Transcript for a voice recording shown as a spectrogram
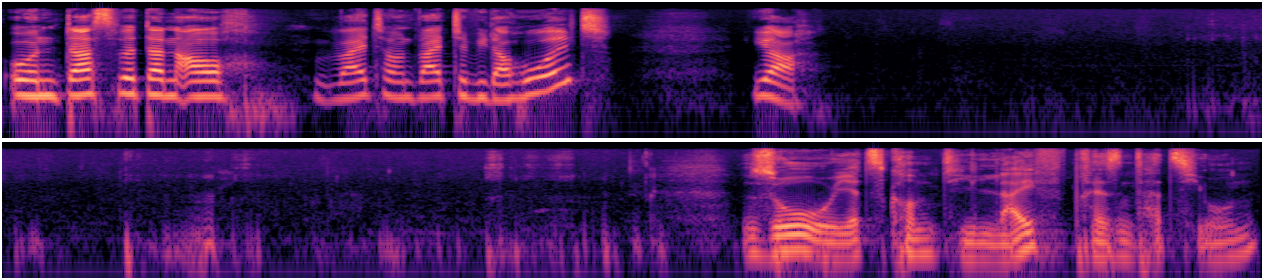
Und das wird dann auch weiter und weiter wiederholt. Ja. So, jetzt kommt die Live-Präsentation.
